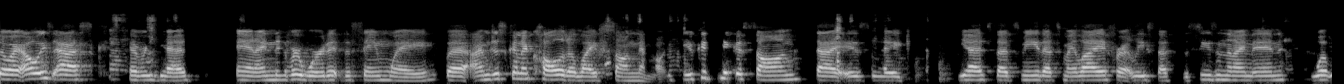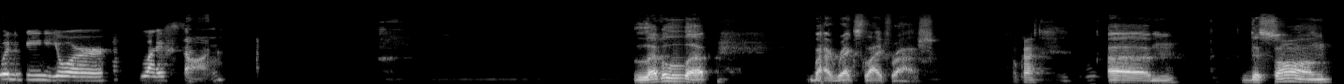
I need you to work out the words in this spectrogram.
So I always ask every guest, and I never word it the same way, but I'm just gonna call it a life song now. If you could pick a song that is like, yes, that's me, that's my life, or at least that's the season that I'm in, what would be your life song? Level Up by Rexx Life Raj. Okay. Um, the song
